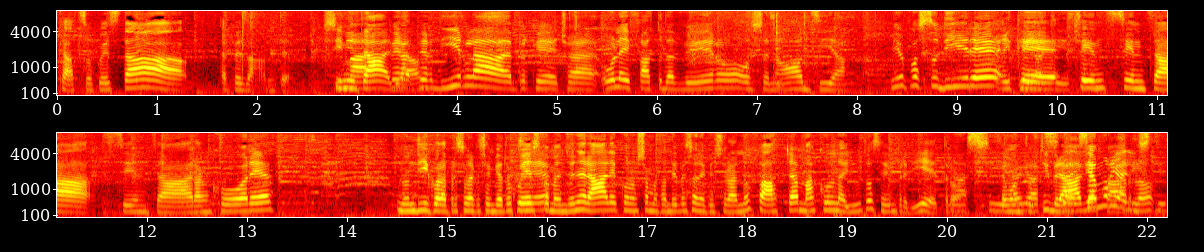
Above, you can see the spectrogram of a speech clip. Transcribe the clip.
Cazzo, questa è pesante. Sì, In ma Italia. Per, per dirla, è perché cioè, o l'hai fatto davvero o se no, zia. Io posso dire Ritirati. che sen- senza, senza rancore, non dico la persona che ci ha inviato questo, Sì. ma in generale conosciamo tante persone che ce l'hanno fatta, ma con un aiuto sempre dietro. Ma sì, Siamo ragazzi, tutti bravi. siamo a farlo. realisti.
